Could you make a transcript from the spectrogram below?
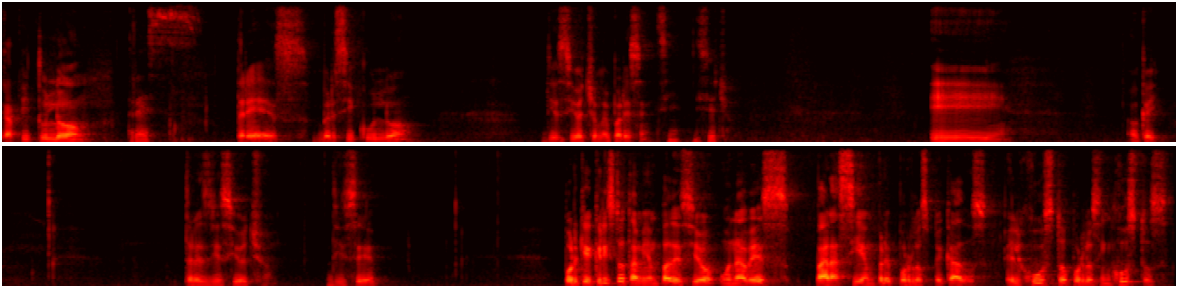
capítulo Tres. 3, versículo 18 me parece. Sí, 18. Y... Ok. 3.18. Dice, porque Cristo también padeció una vez para siempre por los pecados, el justo por los injustos,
